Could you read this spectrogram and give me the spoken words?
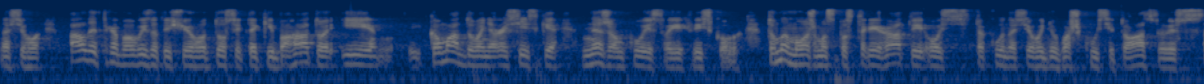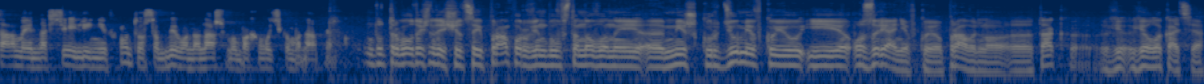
на всього. Але треба визнати, що його досить таки багато, і командування російське не жалкує своїх військових. То ми можемо спостерігати ось таку на сьогодні важку ситуацію саме на всій лінії фронту, особливо на нашому бахмутському напрямку. Тут треба уточнити, що цей прапор він був встановлений е, між Курдюмівкою і Озорянівкою. Правильно, е, так? Ге- Геолокація.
